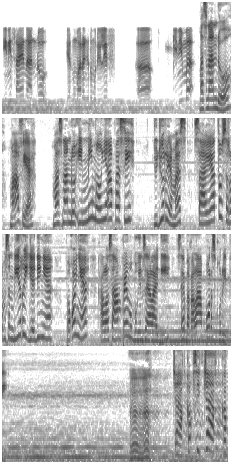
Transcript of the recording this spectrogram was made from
Ini saya Nando yang kemarin ketemu di lift. Eh, gini mbak. Mas Nando, maaf ya. Mas Nando ini maunya apa sih? Jujur ya mas, saya tuh serem sendiri jadinya. Pokoknya kalau sampai ngubungin saya lagi, saya bakal lapor security. Eh, cakep sih cakep.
